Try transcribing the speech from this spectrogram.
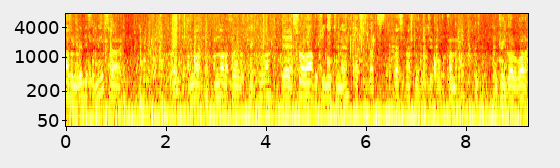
doesn't really for me. So I'm not I'm not afraid of taking one. Yeah, throw up if you need to, man. That's that's the best method to overcome it, and drink a lot of water.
